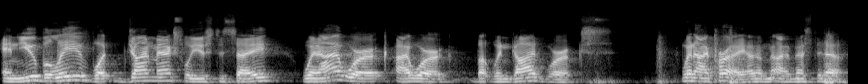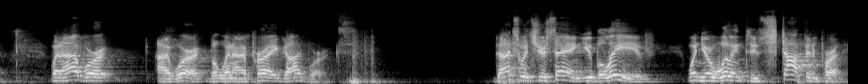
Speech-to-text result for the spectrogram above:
And you believe what John Maxwell used to say when I work, I work, but when God works, when I pray, I messed it up. When I work, I work, but when I pray, God works. That's what you're saying you believe when you're willing to stop and pray.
